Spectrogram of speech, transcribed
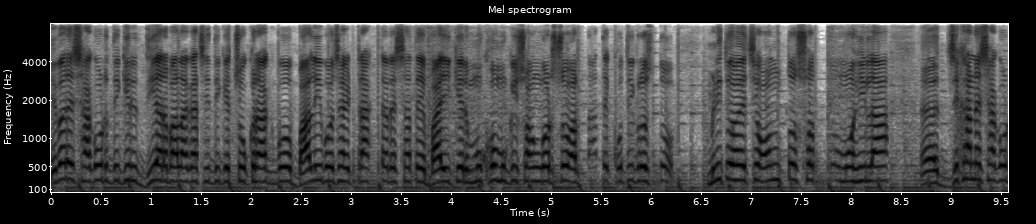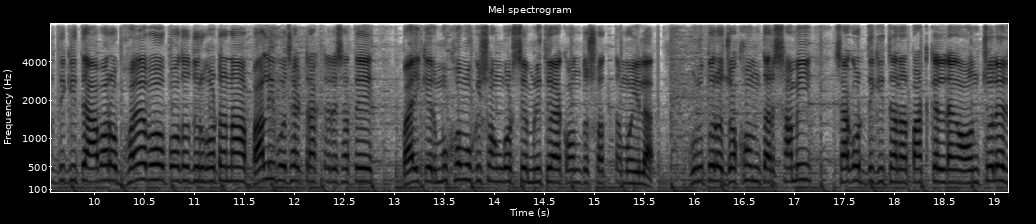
এবারে সাগরদিঘির দিয়ার বালাগাছির দিকে চোখ রাখব। বালি বোঝাই ট্রাক্টরের সাথে বাইকের মুখোমুখি সংঘর্ষ আর তাতে ক্ষতিগ্রস্ত মৃত হয়েছে অন্তঃসত্ত্ব মহিলা। যেখানে সাগরদিঘিতে আবারও ভয়াবহ পথ দুর্ঘটনা, বালি বোঝাই ট্রাক্টরের সাথে বাইকের মুখোমুখি সংঘর্ষে মৃত এক অন্তঃসত্ত্বা মহিলা। গুরুতর জখম তার স্বামী। সাগরদিঘি থানার পাটকেলডাঙ্গা অঞ্চলের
